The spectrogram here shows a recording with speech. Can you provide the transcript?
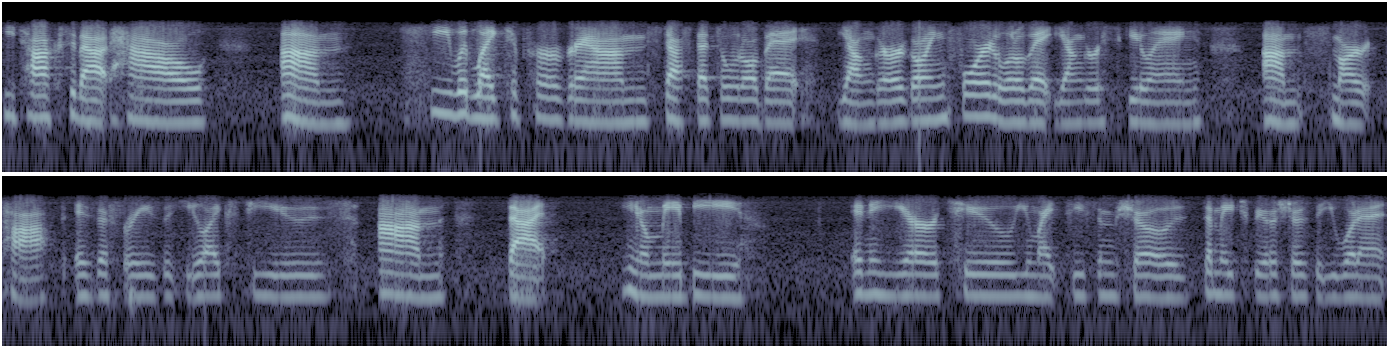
he talks about how um, he would like to program stuff that's a little bit younger going forward, a little bit younger skewing. Um, smart pop is a phrase that he likes to use. Um, that you know maybe in a year or two you might see some shows, some HBO shows that you wouldn't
